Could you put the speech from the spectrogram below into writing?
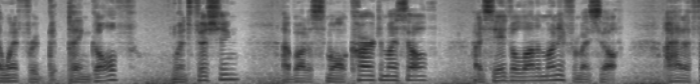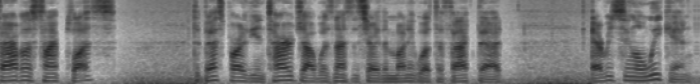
I went for playing golf, went fishing, I bought a small car to myself, I saved a lot of money for myself. I had a fabulous time, plus, the best part of the entire job was not necessarily the money, was the fact that every single weekend,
